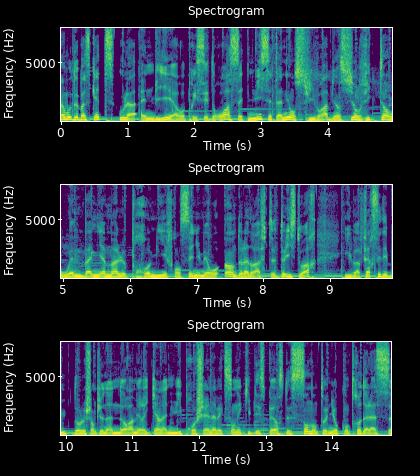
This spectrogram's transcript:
Un mot de basket où la NBA a repris ses droits cette nuit. Cette année, on suivra bien sûr Victor Wembanyama, le premier français numéro 1 de la draft de l'histoire. Il va faire ses débuts dans le championnat nord-américain la nuit prochaine avec son équipe des Spurs de San Antonio contre Dallas.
